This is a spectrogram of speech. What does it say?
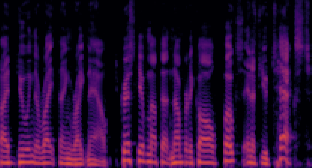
by doing the right thing right now. Chris, give them out that number to call, folks. And if you text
